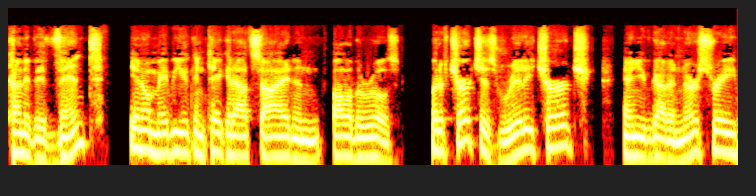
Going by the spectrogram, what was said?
kind of event, you know, maybe you can take it outside and follow the rules. But if church is really church, and you've got a nursery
